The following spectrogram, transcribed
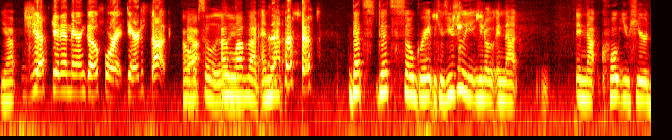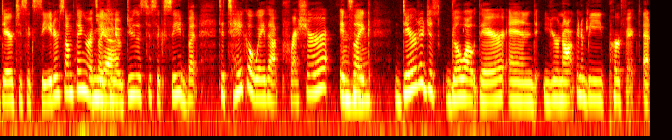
Yep. Just get in there and go for it. Dare to suck. Oh, Absolutely. I love that, and that that's that's so great because usually you know in that in that quote you hear dare to succeed or something or it's like Yeah. you know do this to succeed but to take away that pressure it's Mhm. like dare to just go out there and you're not going to be perfect at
